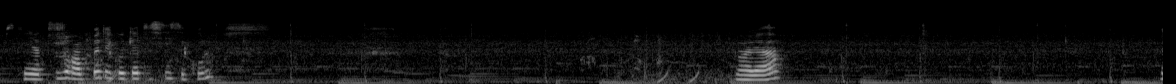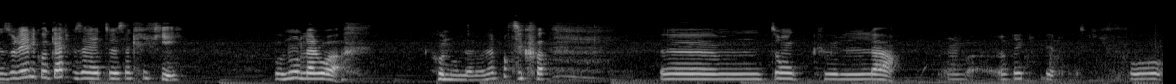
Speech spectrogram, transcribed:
Parce qu'il y a toujours un peu des coquettes ici, c'est cool. Voilà. Désolé les coquettes, vous allez être sacrifiées. Au nom de la loi. Au nom de la loi, n'importe quoi. Euh, donc là, on va récupérer ce qu'il faut.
